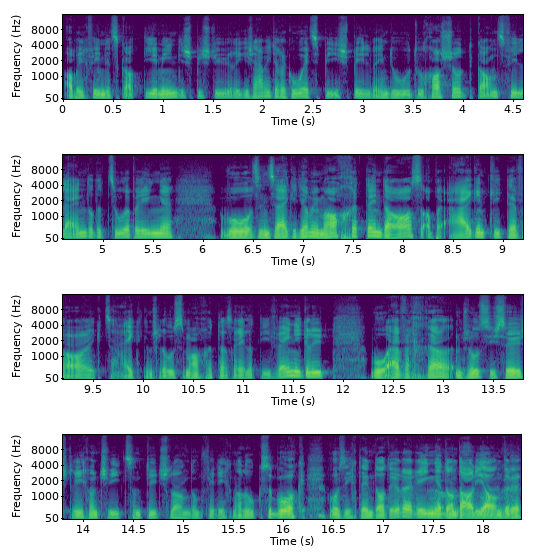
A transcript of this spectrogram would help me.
Aber ich finde jetzt gerade die Mindestbesteuerung ist auch wieder ein gutes Beispiel, wenn du, du kannst schon ganz viele Länder dazu bringen, wo dann sagen, ja, wir machen denn das, aber eigentlich die Erfahrung zeigt, am Schluss machen das relativ wenige Leute, wo einfach, ja, am Schluss ist es Österreich und Schweiz und Deutschland und vielleicht noch Luxemburg, wo sich dann da durchringen und alle anderen,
